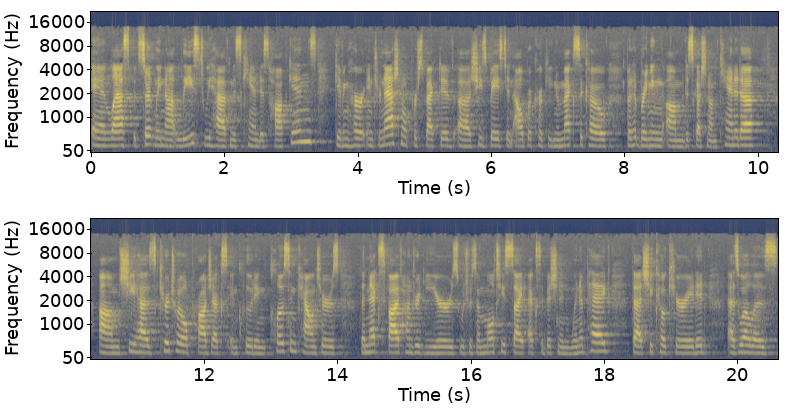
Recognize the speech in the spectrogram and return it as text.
And last but certainly not least, we have Ms. Candice Hopkins, giving her international perspective. Uh, she's based in Albuquerque, New Mexico, but bringing um, a discussion on Canada. Um, she has curatorial projects including Close Encounters, The Next 500 Years, which was a multi-site exhibition in Winnipeg that she co-curated, as well as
